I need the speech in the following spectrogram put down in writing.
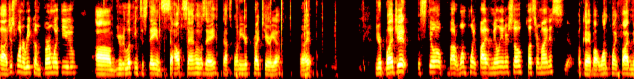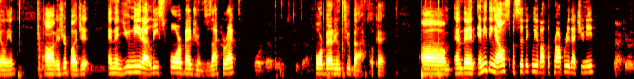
I uh, just want to reconfirm with you. Um, you're looking to stay in South San Jose. That's one of your criteria, right? Your budget is still about 1.5 million or so, plus or minus. Yeah. Okay, about 1.5 million um, is your budget, and then you need at least four bedrooms. Is that correct? Four bedrooms, two bath. Four bedroom, two bath. Okay. Um, and then anything else specifically about the property that you need? Backyard.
